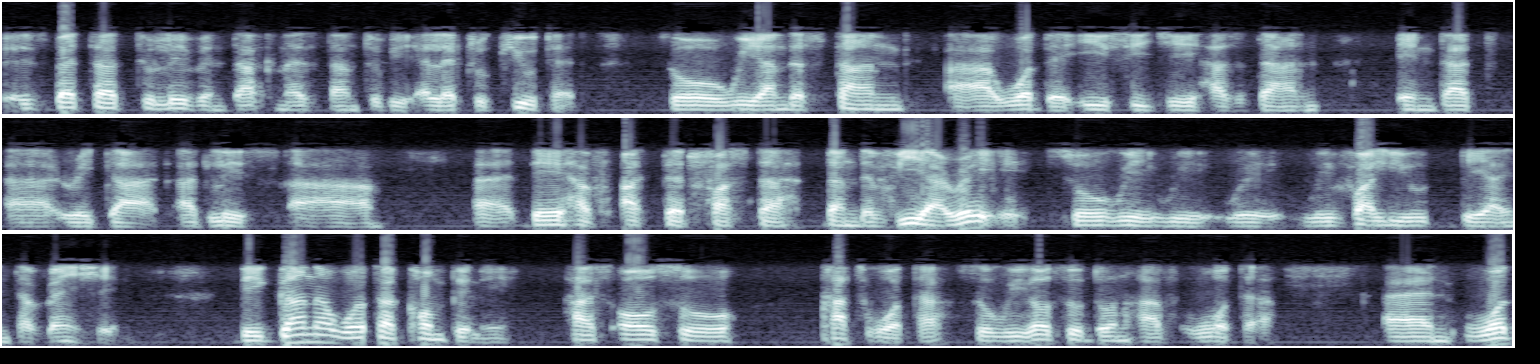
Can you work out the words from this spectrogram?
it's better to live in darkness than to be electrocuted. So we understand uh, what the ECG has done in that regard. At least uh, they have acted faster than the VRA. So we, we, we, we value their intervention. The Ghana Water Company has also cut water, so we also don't have water. And what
